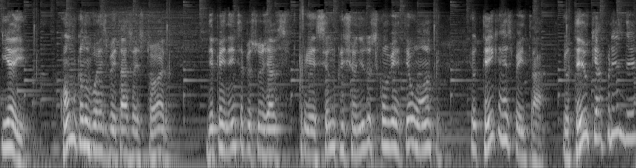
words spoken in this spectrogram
E aí? Como que eu não vou respeitar essa história? Independente se a pessoa já cresceu no cristianismo ou se converteu ontem. Eu tenho que respeitar. Eu tenho que aprender.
